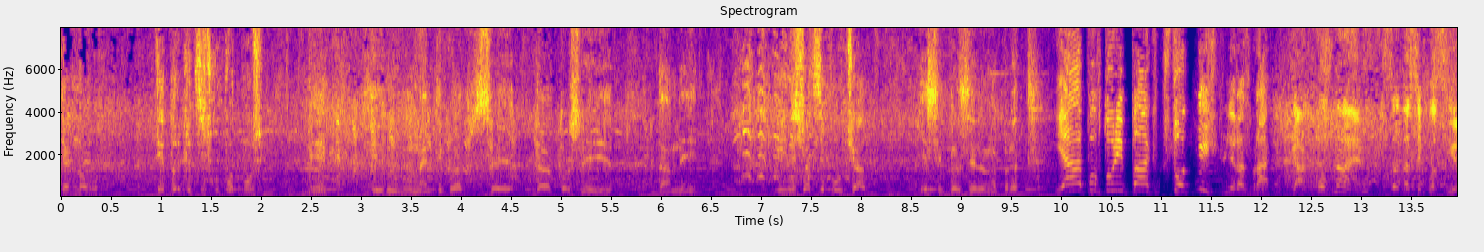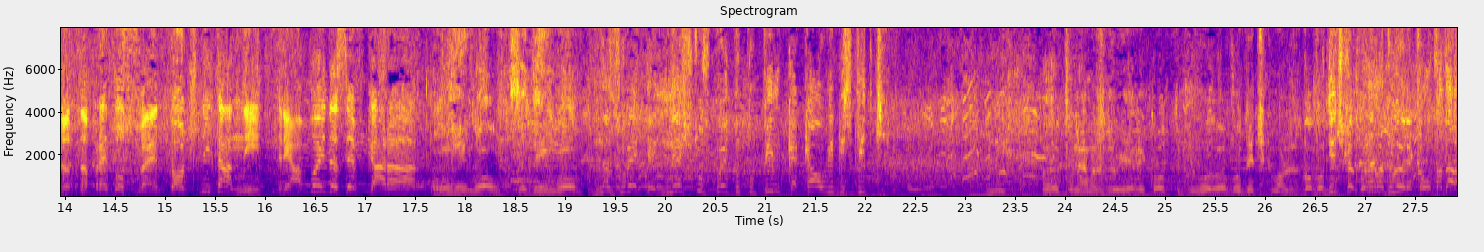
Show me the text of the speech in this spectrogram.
Те много. Те бъркат всичко, което може. И има моменти, когато се дават точни данни И нещата се получават. И се класира напред. Я повтори пак, защото нищо не разбрах. Както знаем, за да се класира продуцират напред, освен точни данни. Трябва и да се вкара Половин гол, с един гол. Назовете нещо, в което топим какаови бисквитки. Ако нямаш другия реколт, във водичка може да. Във водичка, ако няма друга реколта, да.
